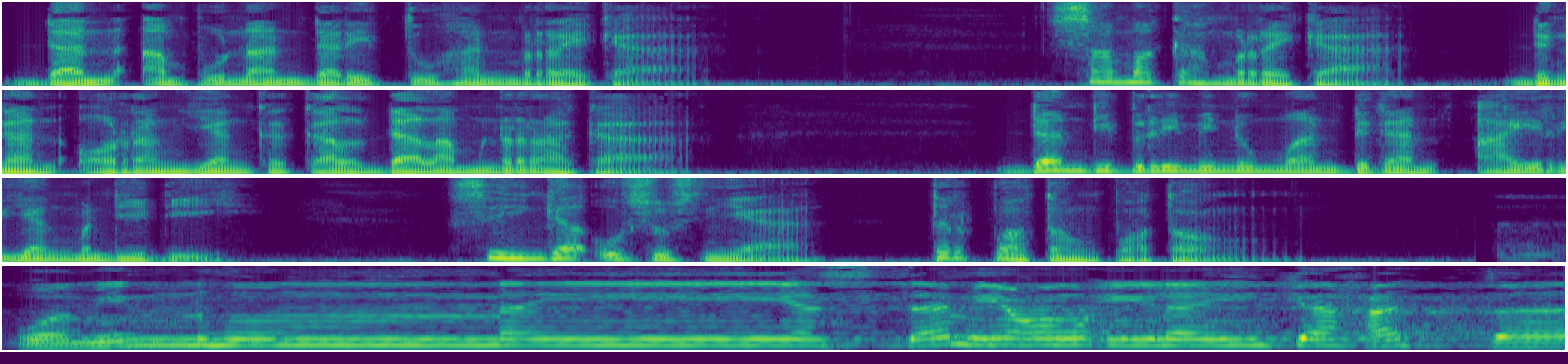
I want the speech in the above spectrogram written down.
dan ampunan dari Tuhan mereka. Samakah mereka dengan orang yang kekal dalam neraka dan diberi minuman dengan air yang mendidih, sehingga ususnya terpotong-potong? ومنهم من يستمع اليك حتى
